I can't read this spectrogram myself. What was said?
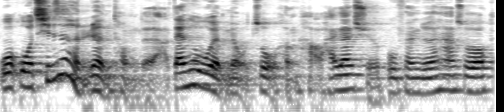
我我其实很认同的啦，但是我也没有做很好，还在学的部分，就是他说。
